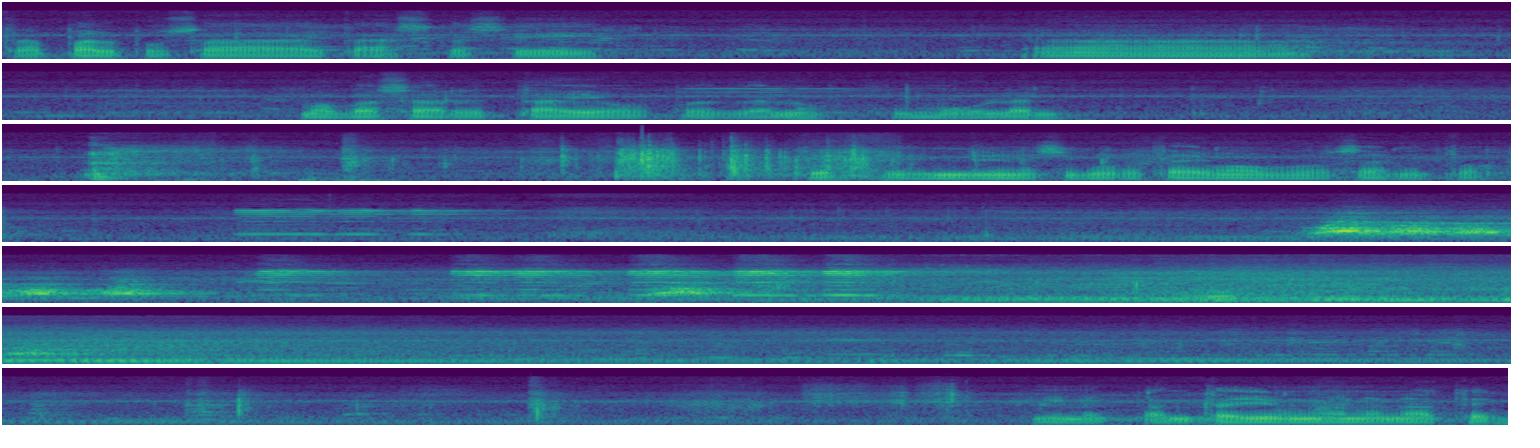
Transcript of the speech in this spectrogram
trapal po sa itaas kasi ah, mabasa rin tayo pag ano, umuulan. Ito, hindi na siguro tayo mababasa nito. Nagpantay yung ano natin.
